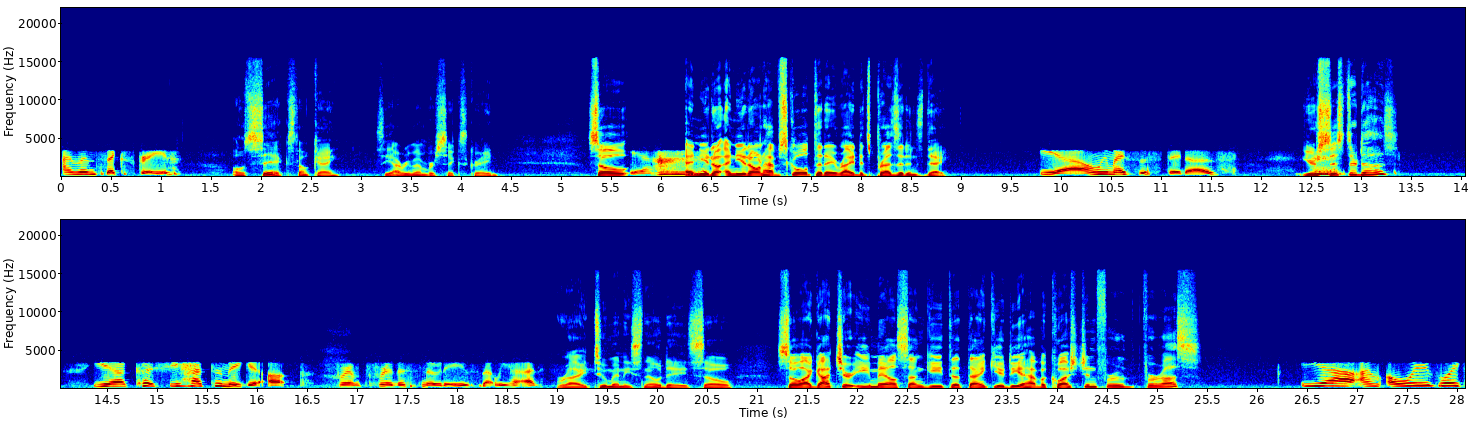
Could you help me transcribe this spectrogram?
I'm in sixth grade. Oh, sixth. Okay. See, I remember sixth grade. So Yeah. and you don't and you don't have school today, right? It's President's Day. yeah, only my sister does. Your sister does? Yeah, 'cause she had to make it up for for the snow days that we had. Right, too many snow days. So so I got your email, Sangeeta. Thank you. Do you have a question for for us? Yeah, I'm always like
